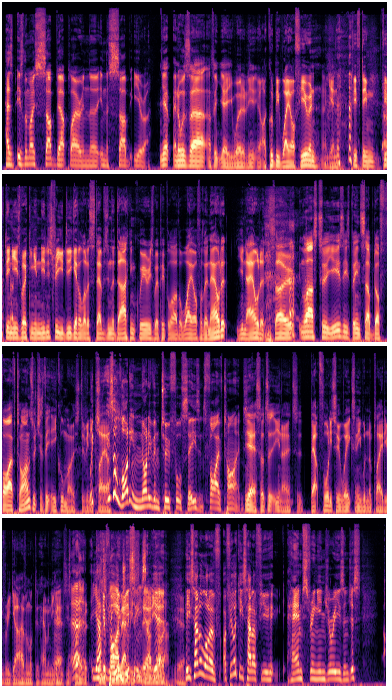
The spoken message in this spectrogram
has is the most subbed out player in the in the sub era. Yep, and it was. Uh, I think yeah, you worded. it. You know, I could be way off here, and again, 15, 15 years working in the industry, you do get a lot of stabs in the dark and queries where people are either way off or they nailed it. You nailed it. So in the last two years, he's been subbed off five times, which is the equal most of any Which player. is a lot in not even two full seasons, five times. yeah, so it's a, you know it's about forty two weeks, and he wouldn't have played every game. I haven't looked at how many Yeah. games he's Uh, played, but you have to probably be five out of missing yeah. yeah. He's had a lot of. I feel like he's had a few hamstring injuries and just.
